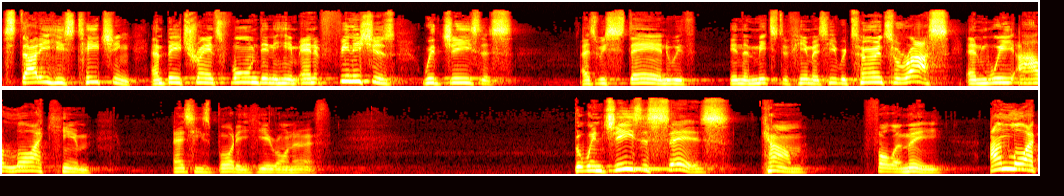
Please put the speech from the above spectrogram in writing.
study His teaching, and be transformed in Him. And it finishes with Jesus as we stand with, in the midst of Him, as He returns for us, and we are like Him as His body here on earth. But when Jesus says, Come, follow me, unlike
